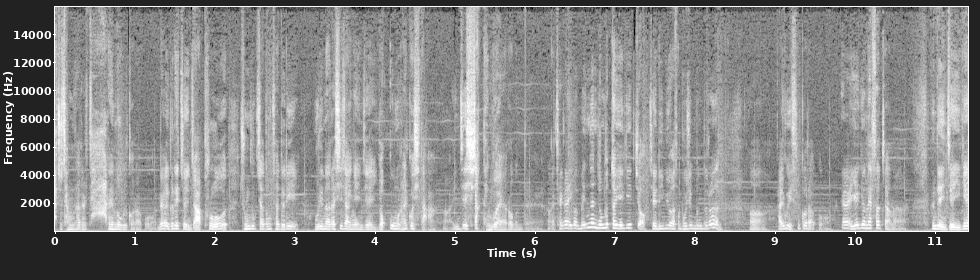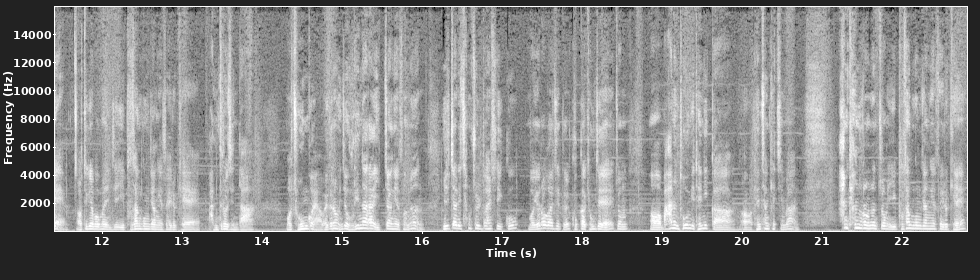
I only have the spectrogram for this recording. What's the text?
아주 장사를 잘 해먹을 거라고. 내가 그랬죠. 이제 앞으로 중국 자동차들이 우리나라 시장에 이제 역공을 할 것이다. 어, 이제 시작된 거야, 여러분들. 어, 제가 이거 몇 년 전부터 얘기했죠. 제 리뷰 와서 보신 분들은 어, 알고 있을 거라고. 내가 얘기는 했었잖아. 근데 이제 이게 어떻게 보면 이제 이 부산 공장에서 이렇게 만들어진다. 뭐 좋은 거야. 왜 그러면 이제 우리나라 입장에서는 일자리 창출도 할 수 있고 뭐 여러 가지들 국가 경제에 좀 어, 많은 도움이 되니까 어, 괜찮겠지만 한편으로는 좀 이 부산 공장에서 이렇게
